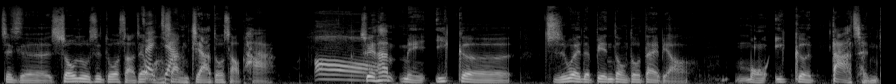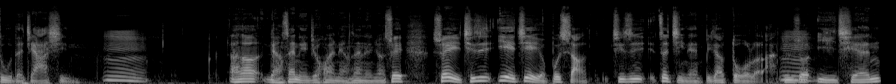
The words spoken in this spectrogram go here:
这个收入是多少，再往上加多少趴。哦。所以，他每一个职位的变动都代表某一个大程度的加薪。嗯。然后两三年就换，两三年就换，所以所以其实业界有不少，其实这几年比较多了啦。就是说以前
